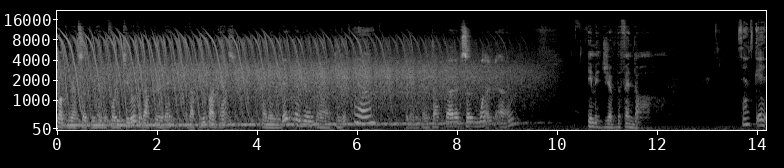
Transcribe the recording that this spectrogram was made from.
Welcome to episode 342 of A Doctor Day, a Doctor Who podcast. My name is David, and I'm with my wife, Ginger. Hello. Today we're going to talk about episode 1 of Image of the Fendahl. Sounds good.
